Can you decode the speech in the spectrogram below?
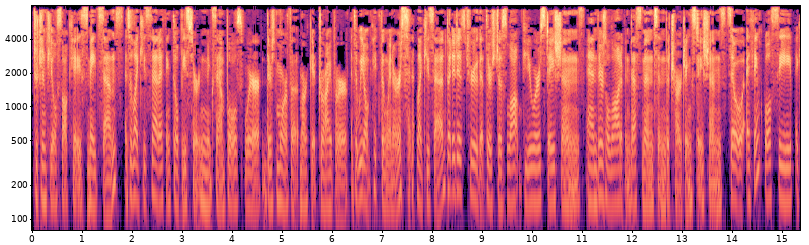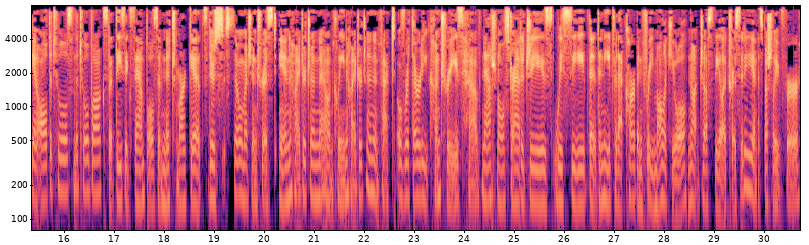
hydrogen fuel cell case made sense. And so like you said, I think there'll be certain examples where there's more of a market driver. And so we don't pick the winners, like you said, but it is true that there's just a lot fewer stations and there's a lot of investment in the charging stations. So I think we'll see again all the tools in the toolbox, but these examples of niche markets, there's so much interest in hydrogen now and clean hydrogen. In fact, over 30 countries have national strategies strategies, we see the, the need for that carbon free molecule, not just the electricity and especially for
